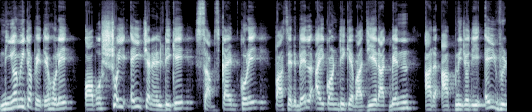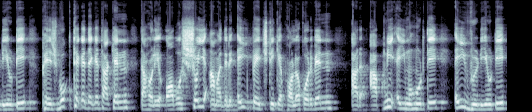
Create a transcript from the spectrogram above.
নিয়মিত পেতে হলে অবশ্যই এই চ্যানেলটিকে সাবস্ক্রাইব করে পাশের বেল আইকনটিকে বাজিয়ে রাখবেন। আর আপনি যদি এই ভিডিওটি ফেসবুক থেকে দেখে থাকেন, তাহলে অবশ্যই আমাদের এই পেজটিকে ফলো করবেন। আর আপনি এই মুহূর্তে এই ভিডিওটি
